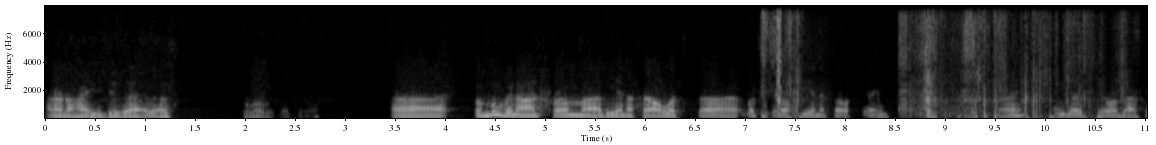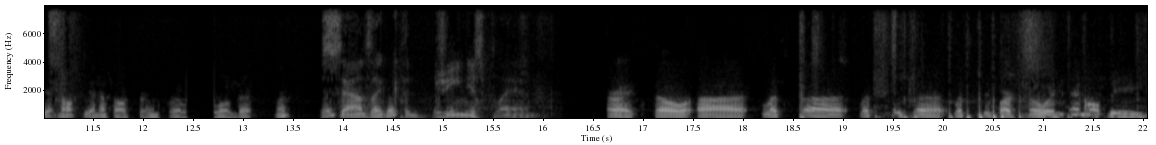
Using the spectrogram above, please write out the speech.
I don't know how you do that. That's a ridiculous. Uh, but moving on from uh, the NFL, let's uh, let's get off the NFL train. All right, how you guys feel about getting off the NFL train for a little bit? Huh? Sounds like a genius plan. All right, so uh, let's uh, let's take a, let's dip our toe in MLB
